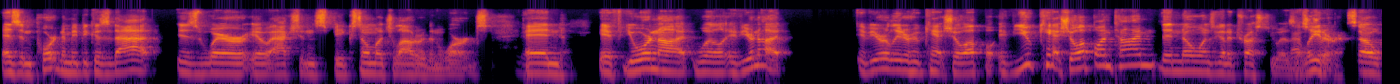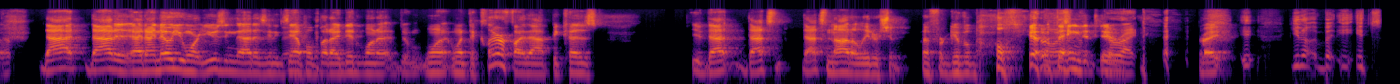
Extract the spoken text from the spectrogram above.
as important to me because that is where, you know, actions speak so much louder than words. Yeah. And if you're not, well, if you're not if you're a leader who can't show up, if you can't show up on time, then no one's going to trust you as That's a leader. True. So yep. that that is, and I know you weren't using that as an example, but I did want to want, want to clarify that because that that's that's not a leadership a forgivable you know, no, thing to do. You're right. right. It, you know, but it's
